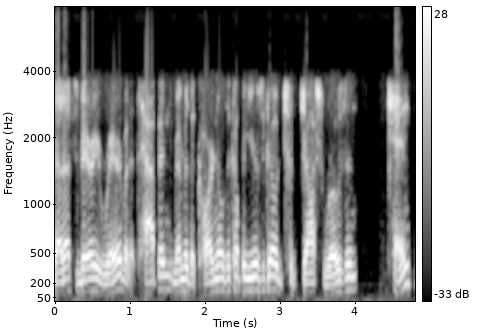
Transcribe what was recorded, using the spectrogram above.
Now that's very rare, but it's happened. Remember the Cardinals a couple years ago took Josh Rosen, tenth.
